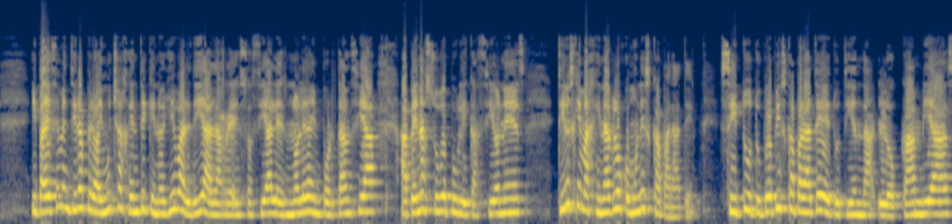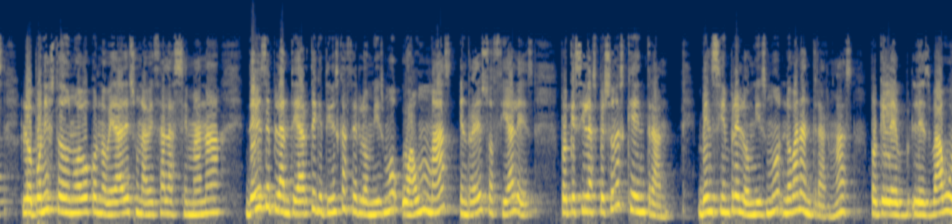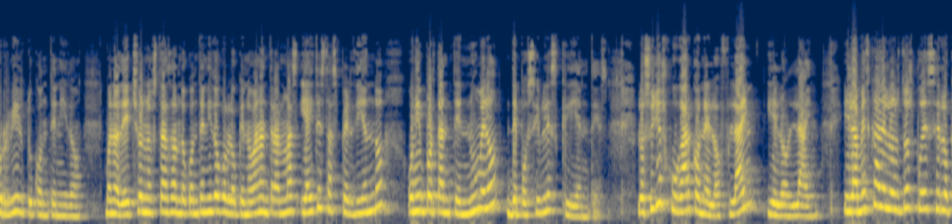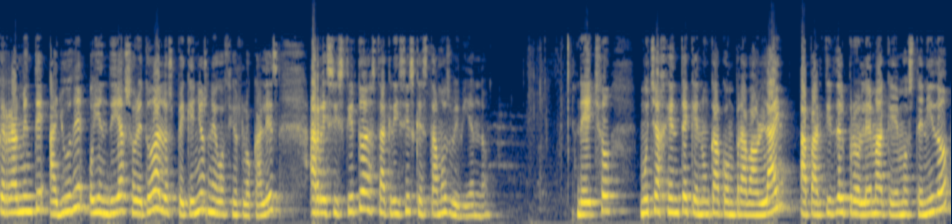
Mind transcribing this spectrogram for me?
Y parece mentira, pero hay mucha gente que no lleva al día a las redes sociales, no le da importancia, apenas sube publicaciones. Tienes que imaginarlo como un escaparate. Si tú, tu propio escaparate de tu tienda, lo cambias, lo pones todo nuevo con novedades una vez a la semana, debes de plantearte que tienes que hacer lo mismo o aún más en redes sociales. Porque si las personas que entran ven siempre lo mismo, no van a entrar más, porque les va a aburrir tu contenido. Bueno, de hecho no estás dando contenido con lo que no van a entrar más y ahí te estás perdiendo un importante número de posibles clientes. Lo suyo es jugar con el offline y el online. Y la mezcla de los dos puede ser lo que realmente ayude hoy en día, sobre todo a los pequeños negocios locales, a resistir toda esta crisis que estamos viviendo. De hecho, mucha gente que nunca compraba online, a partir del problema que hemos tenido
